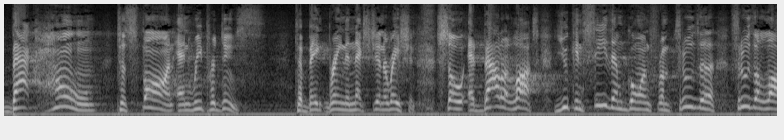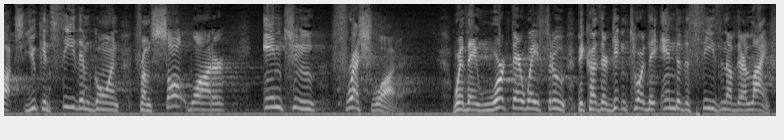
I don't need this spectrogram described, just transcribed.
back home to spawn and reproduce to bring the next generation. So at Ballard Locks, you can see them going from through the through the locks. You can see them going from salt water into fresh water where they work their way through because they're getting toward the end of the season of their life.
